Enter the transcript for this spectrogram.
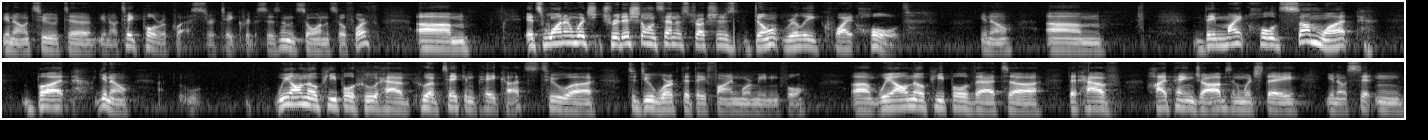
you know, to, to, you know, take pull requests or take criticism and so on and so forth. Um, it's one in which traditional incentive structures don't really quite hold, you know. Um, they might hold somewhat, but you know, we all know people who have who have taken pay cuts to uh, to do work that they find more meaningful. Um, we all know people that uh, that have high-paying jobs in which they you know sit and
